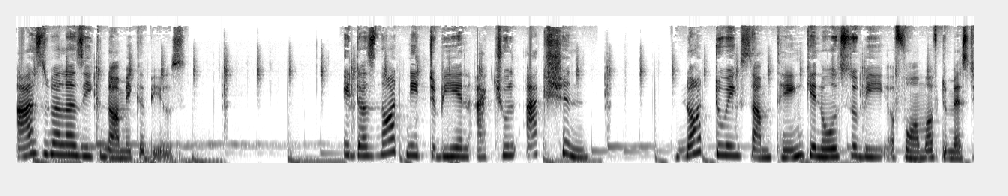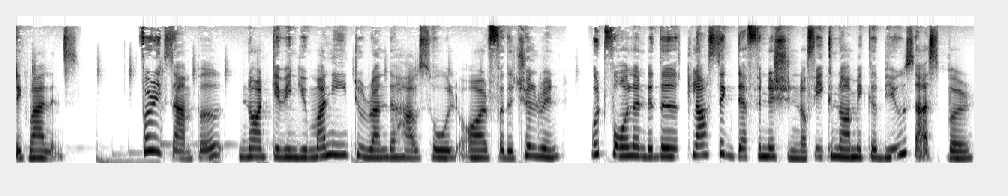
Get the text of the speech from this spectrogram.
as well as economic abuse. It does not need to be an actual action. Not doing something can also be a form of domestic violence. For example, not giving you money to run the household or for the children would fall under the classic definition of economic abuse as per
